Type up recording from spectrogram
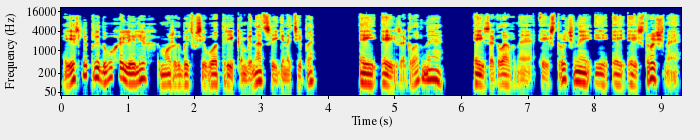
Если при двух аллелях может быть всего три комбинации генотипа AA заглавная, A заглавная, A строчная и AA строчная,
